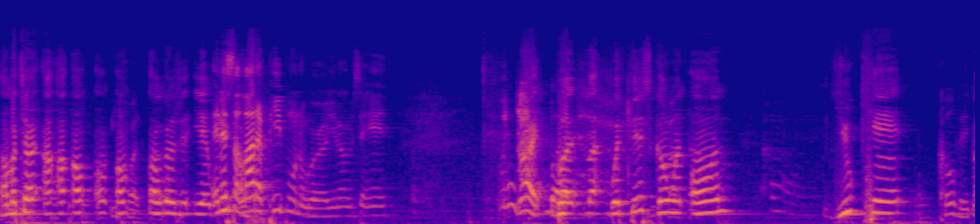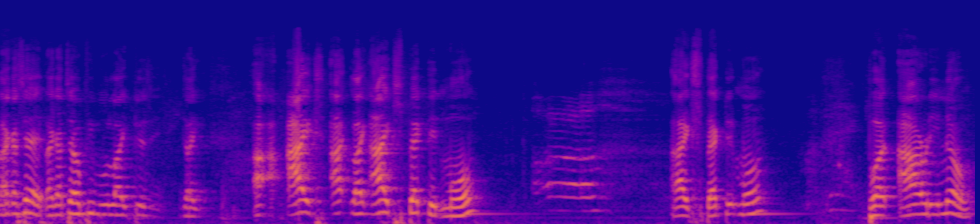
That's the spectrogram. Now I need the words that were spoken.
I'm gonna tell. I, I, I, I'm, I'm gonna say yeah. And we- it's a lot of people in the world. You know what I'm saying? Right, but like, with this going on, you can't. COVID. Like I said, like I tell people like this, like I, I, ex- I like I expected more. I expected more, but I already know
